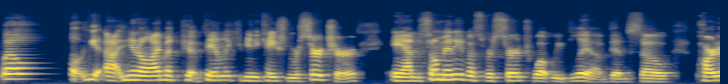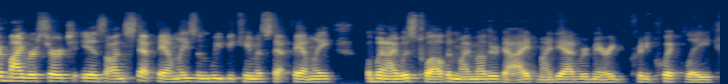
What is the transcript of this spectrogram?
Well yeah, you know, I'm a family communication researcher, and so many of us research what we've lived. And so part of my research is on step families, and we became a step family when I was 12 and my mother died. My dad remarried pretty quickly.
